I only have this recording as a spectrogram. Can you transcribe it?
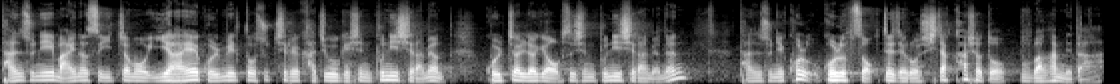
단순히 마이너스 2.5 이하의 골밀도 수치를 가지고 계신 분이시라면 골절력이 없으신 분이시라면은 단순히 콜, 골흡수 억제제로 시작하셔도 무방합니다.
